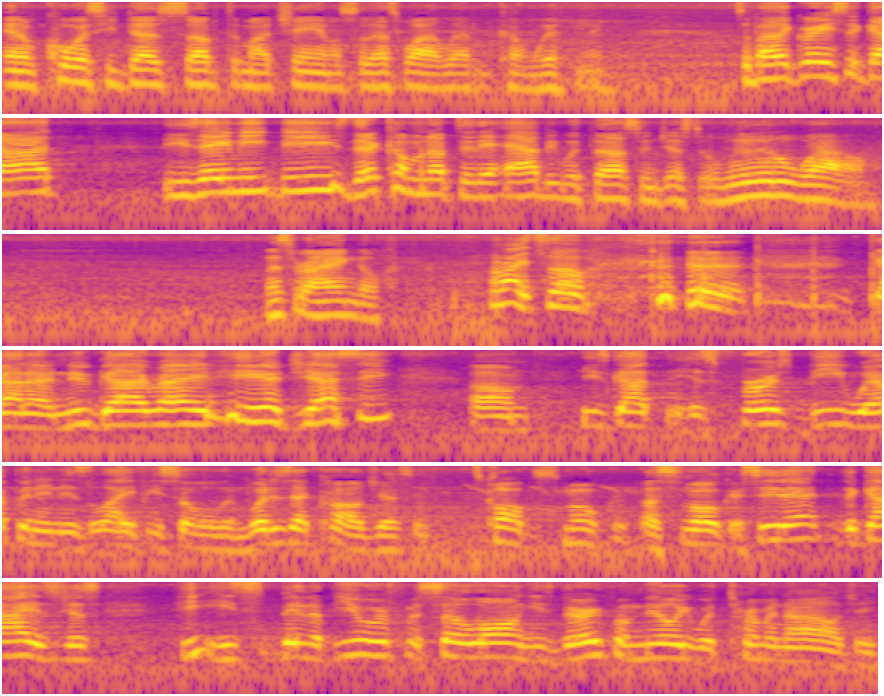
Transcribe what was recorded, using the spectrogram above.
And of course, he does sub to my channel, so that's why I let him come with me. So, by the grace of God, these Amite bees, they're coming up to the Abbey with us in just a little while. Let's wrangle. All right, so got our new guy right here, Jesse. Um, he's got his first bee weapon in his life he sold him. What is that called, Jesse? It's called a smoker. A smoker. See that? The guy is just, he, has been a viewer for so long, he's very familiar with terminology.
